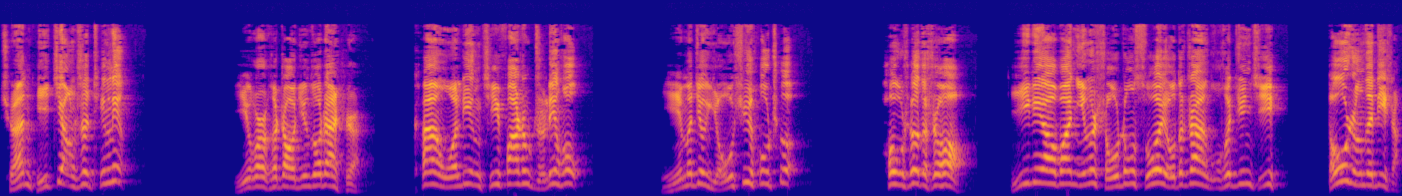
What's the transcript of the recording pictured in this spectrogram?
全体将士听令，一会儿和赵军作战时，看我令旗发出指令后，你们就有序后撤。后撤的时候，一定要把你们手中所有的战鼓和军旗都扔在地上，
